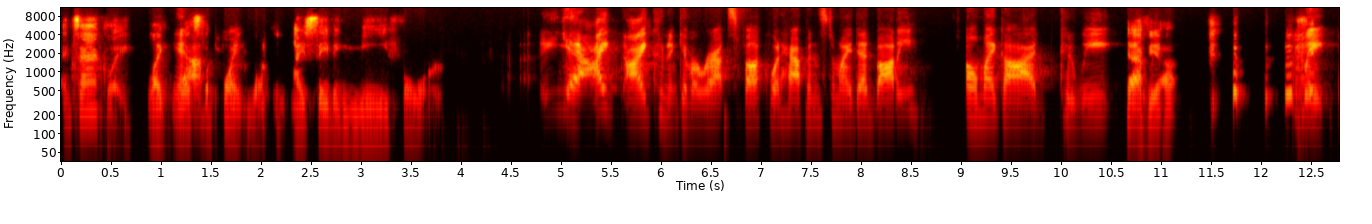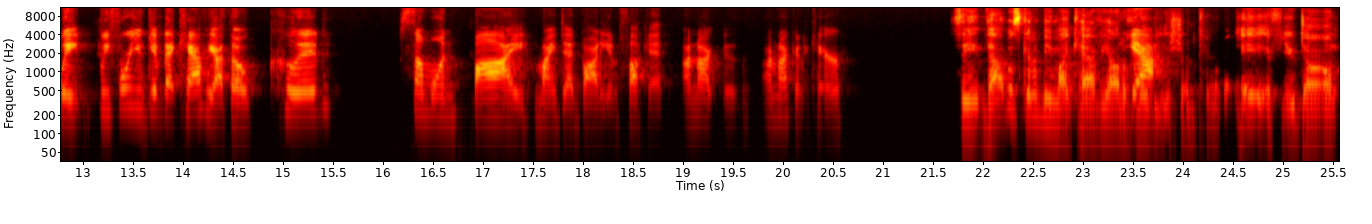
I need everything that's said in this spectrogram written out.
exactly like Yeah. what's the point? What am I saving me for? Uh, yeah, I I couldn't give a rat's fuck what happens to my dead body. Oh my god, could we could we- Caveat. wait, wait, before you give that caveat though, could someone buy my dead body and fuck it? I'm not I'm not going to care. See, that was going to be my caveat of Yeah. maybe you should care, but hey, if you don't,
